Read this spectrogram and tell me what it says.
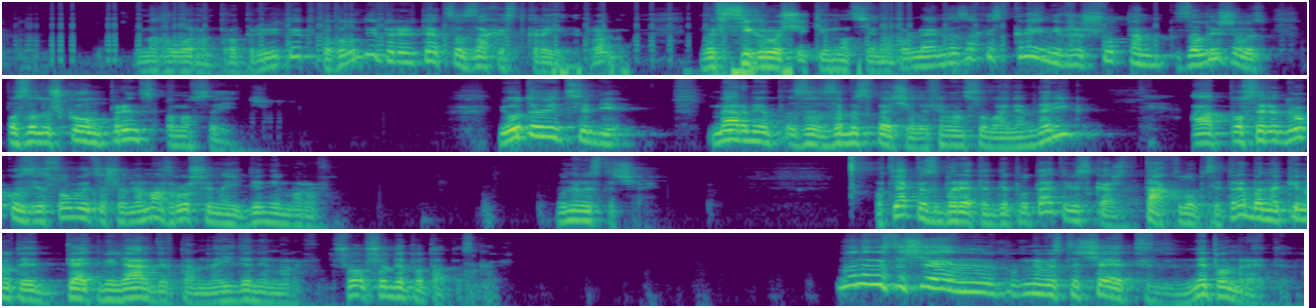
ми говоримо про пріоритети, то головний пріоритет це захист країни, правда? Ми всі гроші, які в нас є, направляємо на захист країни, вже що там залишилось по залишковому принципу на все інше. І от уявіть собі, ми армію забезпечили фінансуванням на рік, а посеред року з'ясовується, що нема грошей на єдиний марафон. Ну, не вистачає. От як ви зберете депутатів і скажете, так, хлопці, треба накинути 5 мільярдів там на єдиний марафон. Що, що депутати скажуть? Ну, не вистачає, не вистачає, не помрете.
